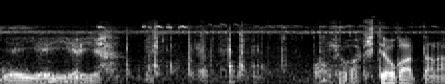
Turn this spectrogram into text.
いやいやいやいや。来てよかったな。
